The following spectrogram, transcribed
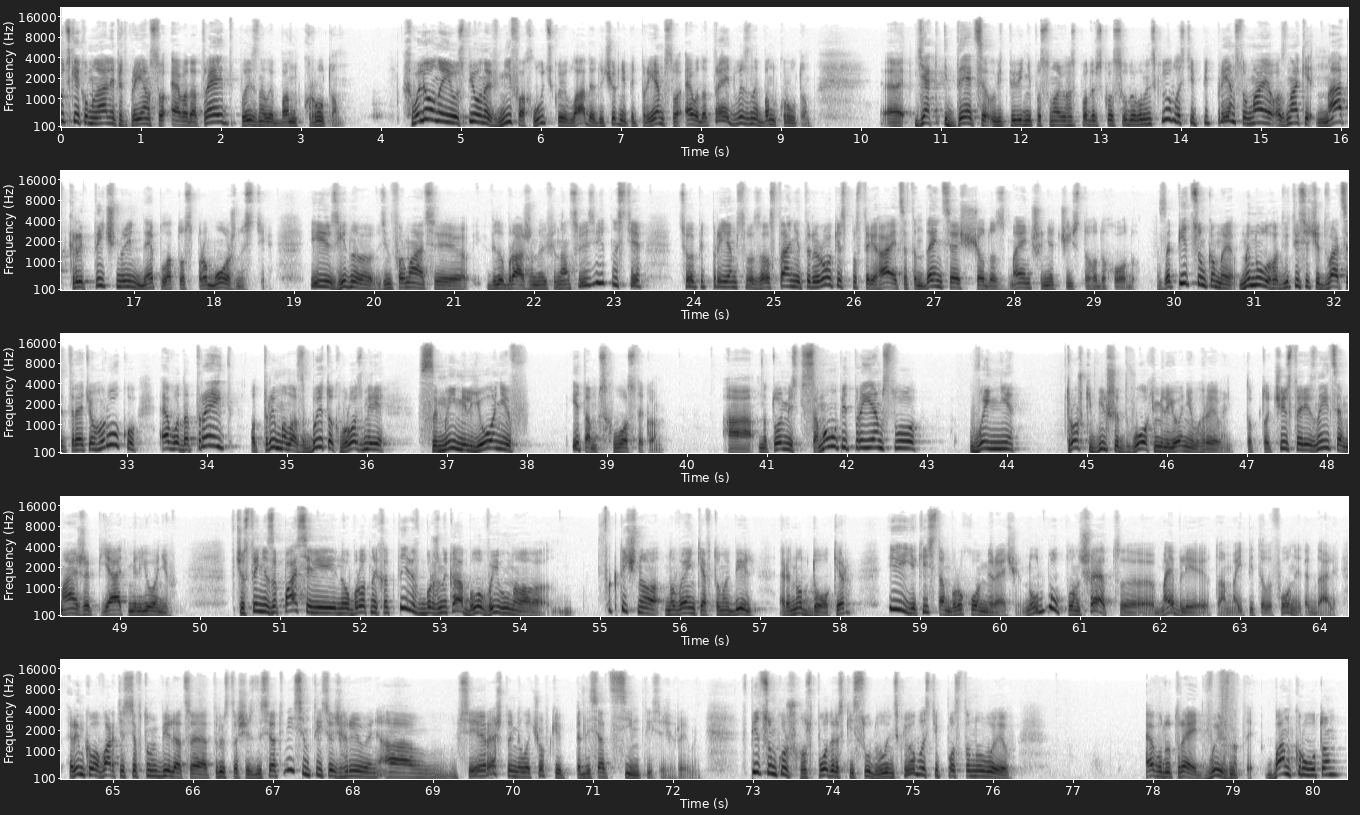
Луцьке комунальне підприємство Евода Трейд визнали банкрутом. Хвильоне і оспіване в міфах луцької влади дочірнє підприємство Евода Трейд визнане банкрутом. Е, Як ідеться у відповідній постанові господарського суду Волинської області, підприємство має ознаки надкритичної неплатоспроможності. І згідно з інформацією відображеної фінансової звітності цього підприємства, за останні три роки спостерігається тенденція щодо зменшення чистого доходу. За підсумками минулого 2023 року, Евода отримала збиток в розмірі 7 мільйонів і там з хвостиком. А натомість самому підприємству винні трошки більше 2 мільйонів гривень. Тобто чиста різниця майже 5 мільйонів. В частині запасів і необоротних активів боржника було виявлено фактично новенький автомобіль Renault Docker і якісь там рухомі речі: ноутбук, планшет, е, меблі, там IP-телефон і так далі. Ринкова вартість автомобіля це 368 тисяч гривень, а всієї решти мілочовки 57 тисяч гривень. В підсумку ж господарський суд Волинської області постановив Еводу Трейд визнати банкрутом,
